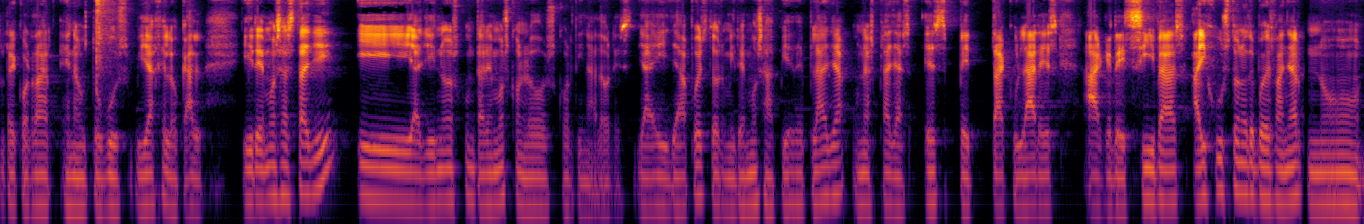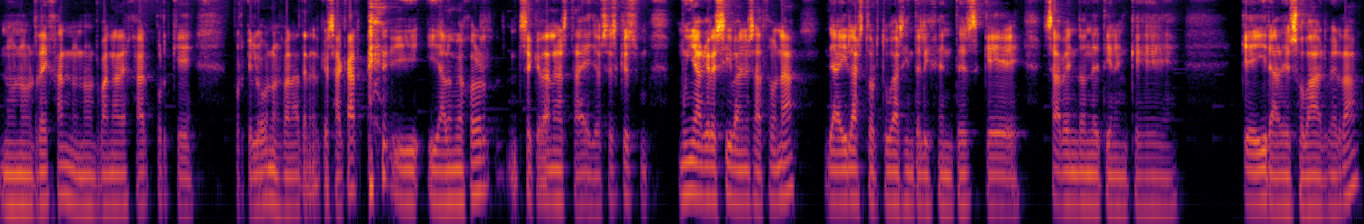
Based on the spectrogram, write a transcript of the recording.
recordar en autobús, viaje local. Iremos hasta allí y allí nos juntaremos con los coordinadores. Y ahí ya pues dormiremos a pie de playa, unas playas espectaculares, agresivas. Ahí justo no te puedes bañar, no, no nos dejan, no nos van a dejar porque, porque luego nos van a tener que sacar y, y a lo mejor se quedan hasta ellos. Es que es muy agresiva en esa zona, de ahí las tortugas inteligentes que saben dónde tienen que, que ir a desovar, ¿verdad?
